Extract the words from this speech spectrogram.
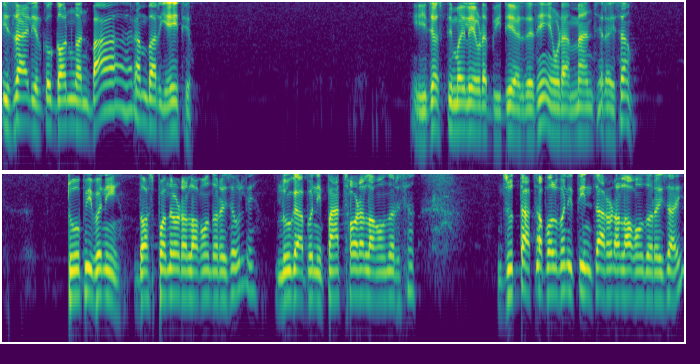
इजरायलीहरूको गनगन बारम्बार यही थियो। हिजो अस्ति मैले एउटा भिडियो हेर्दै थिएँ एउटा मान्छे रहेछ। टोपी पनि दस पन्ध्रवटा लगाउँदो रहेछ उसले। लुगा पनि पाँच छवटा लगाउँदो रहेछ। जुत्ता चप्पल पनि तिन चारवटा लगाउँदो रहेछ है।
